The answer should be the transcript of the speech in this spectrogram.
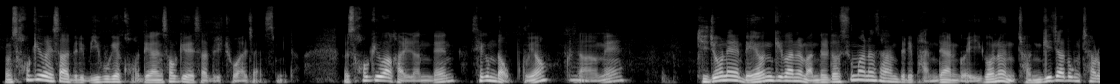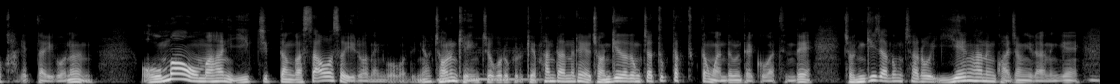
그럼 석유 회사들이 미국의 거대한 석유 회사들이 좋아하지 않습니다. 그래서 석유와 관련된 세금도 없고요. 그 다음에 기존의 내연기관을 만들던 수많은 사람들이 반대하는 거예요. 이거는 전기 자동차로 가겠다. 이거는 어마어마한 이익 집단과 싸워서 이뤄낸 거거든요. 저는 개인적으로 그렇게 판단을 해요. 전기 자동차 뚝딱뚝딱 만들면 될 것 같은데 전기 자동차로 이행하는 과정이라는 게 음.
